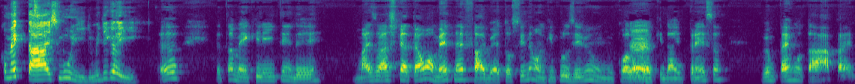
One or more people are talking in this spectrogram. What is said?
Como é que tá esse moído? Me diga aí. Eu, eu também queria entender, mas eu acho que até o momento, né, Fábio, é torcida única. Inclusive, um colega é. aqui da imprensa veio me perguntar, rapaz,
